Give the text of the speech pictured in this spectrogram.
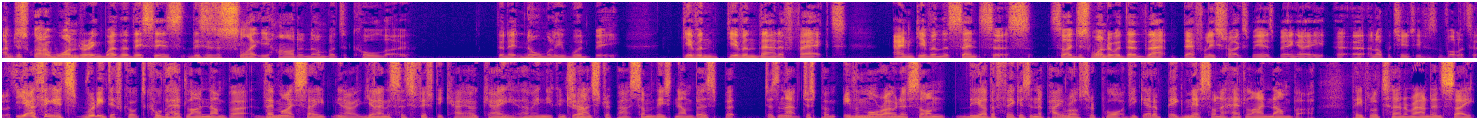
I'm just kind of wondering whether this is this is a slightly harder number to call though than it normally would be, given given that effect and given the census so I just wonder whether that definitely strikes me as being a, a, an opportunity for some volatility. Yeah, I think it's really difficult to call the headline number. They might say, you know, Yelena says 50k. Okay, I mean you can try yeah. and strip out some of these numbers, but doesn't that just put even more onus on the other figures in the payrolls report? If you get a big miss on a headline number, people will turn around and say,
